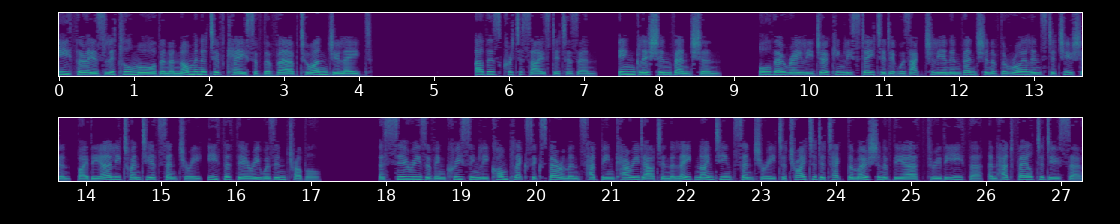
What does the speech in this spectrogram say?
"...ether is little more than a nominative case of the verb to undulate." Others criticized it as an "...English invention." Although Rayleigh jokingly stated it was actually an invention of the Royal Institution, by the early 20th century, ether theory was in trouble. A series of increasingly complex experiments had been carried out in the late 19th century to try to detect the motion of the Earth through the ether, and had failed to do so.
